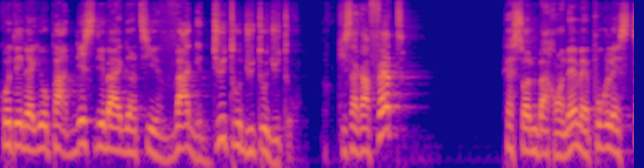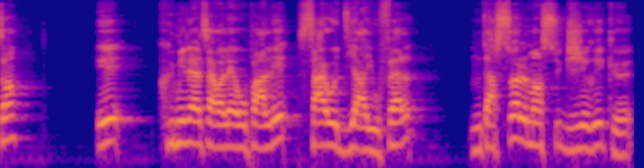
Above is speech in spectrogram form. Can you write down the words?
Côté n'a pas décidé de Gantier vague du tout, du tout, du tout. Qui ça a fait? Personne ne connaît, mais pour l'instant, et criminel ça va au parler, ça a dit à Youfel, m'ta seulement suggéré que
